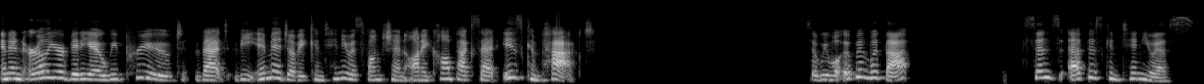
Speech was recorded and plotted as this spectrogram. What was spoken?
In an earlier video, we proved that the image of a continuous function on a compact set is compact. So we will open with that. Since f is continuous,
